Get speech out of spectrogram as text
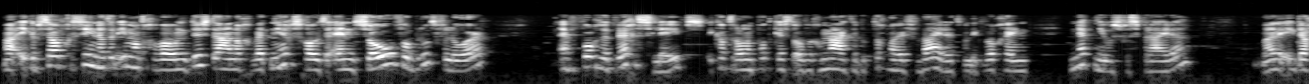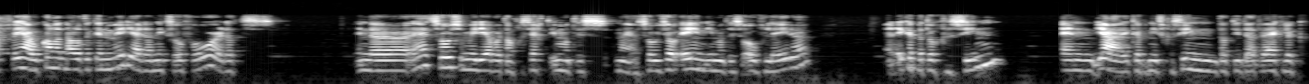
Maar ik heb zelf gezien dat er iemand gewoon dusdanig werd neergeschoten en zoveel bloed verloor. En vervolgens werd weggesleept. Ik had er al een podcast over gemaakt, heb ik toch maar weer verwijderd. Want ik wil geen nepnieuws verspreiden. Maar ik dacht van ja, hoe kan het nou dat ik in de media daar niks over hoor? Dat in de hè, social media wordt dan gezegd iemand is, nou ja, sowieso één, iemand is overleden. En ik heb dat ook gezien. En ja, ik heb niet gezien dat hij daadwerkelijk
